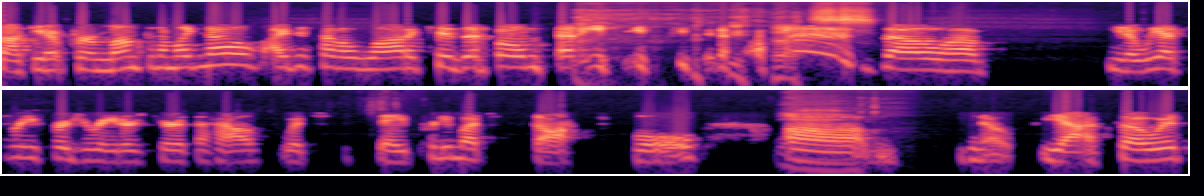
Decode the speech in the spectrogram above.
stocking up for a month? And I'm like, no, I just have a lot of kids at home that eat. You know? yes. So, um, you know, we have three refrigerators here at the house, which stay pretty much stocked full. Wow. Um, you know, yeah. So it's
